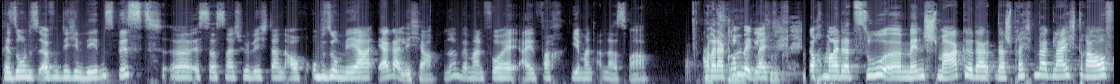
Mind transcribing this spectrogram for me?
Person des öffentlichen Lebens bist, äh, ist das natürlich dann auch umso mehr ärgerlicher, ne? wenn man vorher einfach jemand anders war. Aber absolut, da kommen wir gleich absolut. noch mal dazu. Äh, Mensch, Marke, da, da sprechen wir gleich drauf.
